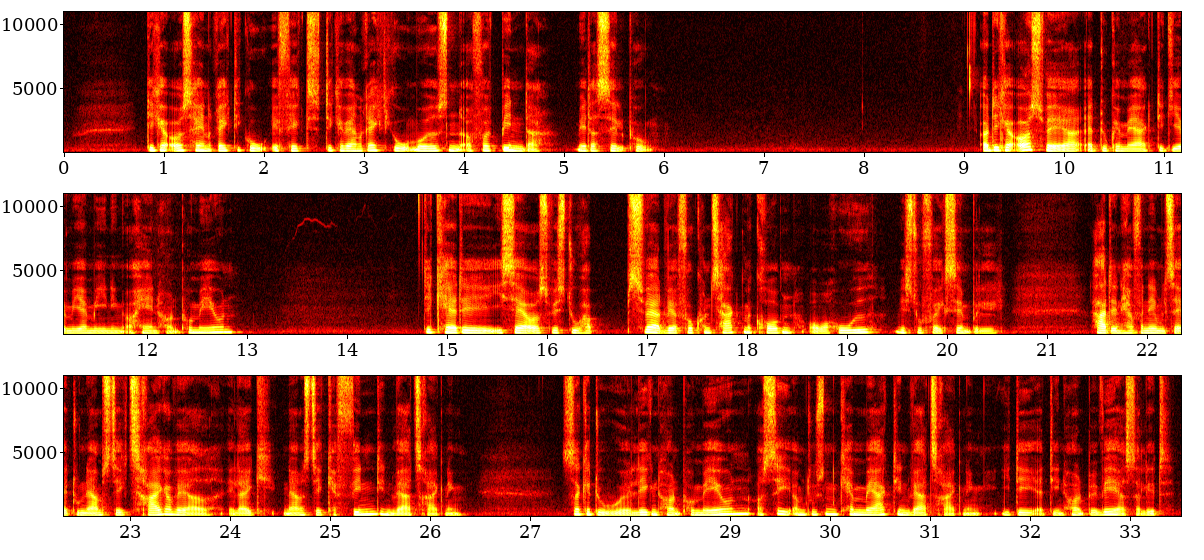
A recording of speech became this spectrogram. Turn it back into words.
det kan også have en rigtig god effekt. Det kan være en rigtig god måde sådan at forbinde dig med dig selv på. Og det kan også være, at du kan mærke, at det giver mere mening at have en hånd på maven. Det kan det især også, hvis du har svært ved at få kontakt med kroppen overhovedet. Hvis du for eksempel har den her fornemmelse af, at du nærmest ikke trækker vejret, eller ikke nærmest ikke kan finde din vejrtrækning, så kan du øh, lægge en hånd på maven og se, om du sådan kan mærke din vejrtrækning i det, at din hånd bevæger sig lidt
